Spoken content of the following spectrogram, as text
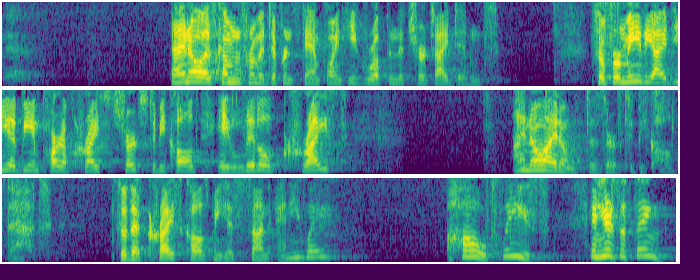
Amen. And I know I was coming from a different standpoint. He grew up in the church, I didn't. So for me, the idea of being part of Christ's church, to be called a little Christ, I know I don't deserve to be called that. So that Christ calls me his son anyway? Oh, please. And here's the thing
